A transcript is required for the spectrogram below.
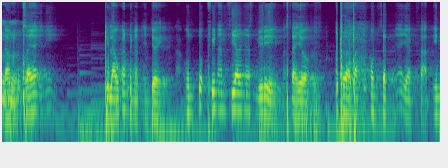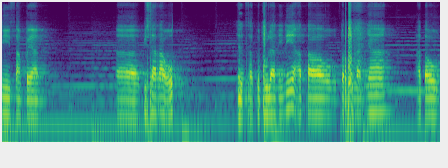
Nah, menurut saya ini dilakukan dengan enjoy. Nah, untuk finansialnya sendiri, Mas Cahyo, berapa sih omsetnya yang saat ini sampean eh, bisa raup ya, satu bulan ini atau per bulannya atau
